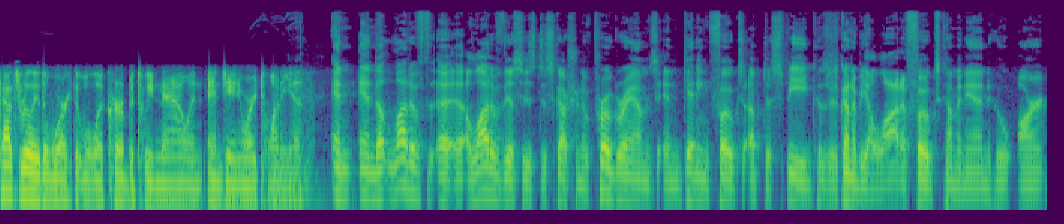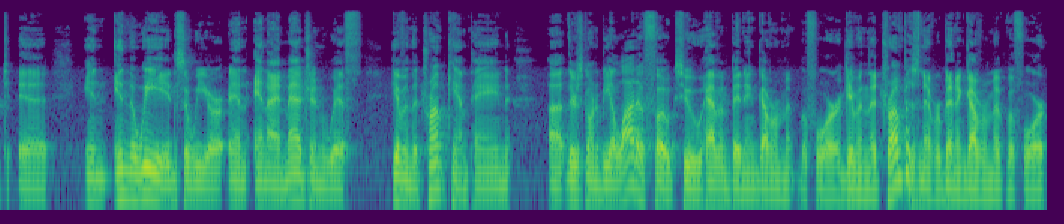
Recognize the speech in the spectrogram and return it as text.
that's really the work that will occur between now and, and January twentieth. And and a lot of uh, a lot of this is discussion of programs and getting folks up to speed because there's going to be a lot of folks coming in who aren't uh, in in the weeds. So we are, and and I imagine with given the Trump campaign, uh, there's going to be a lot of folks who haven't been in government before, given that Trump has never been in government before.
